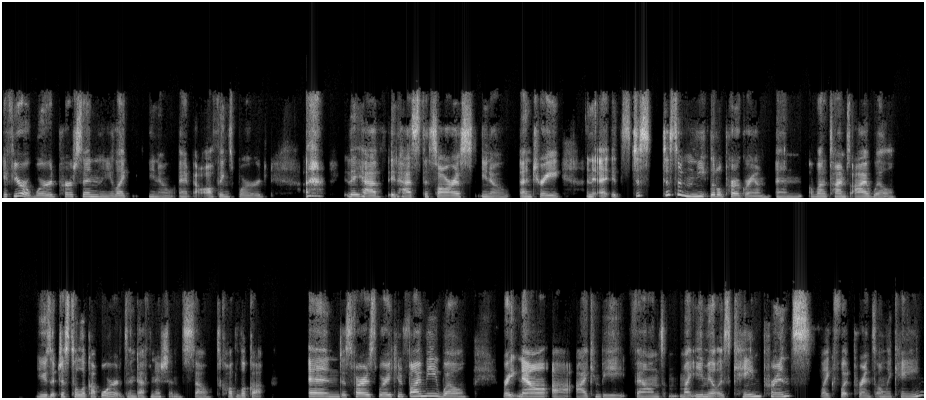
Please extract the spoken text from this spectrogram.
if you're a word person and you like, you know, all things word, they have it has thesaurus, you know, entry, and it's just just a neat little program. And a lot of times I will use it just to look up words and definitions. So it's called Lookup. And as far as where you can find me, well, right now uh, I can be found. My email is Kane Prints, like footprints, only Kane,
